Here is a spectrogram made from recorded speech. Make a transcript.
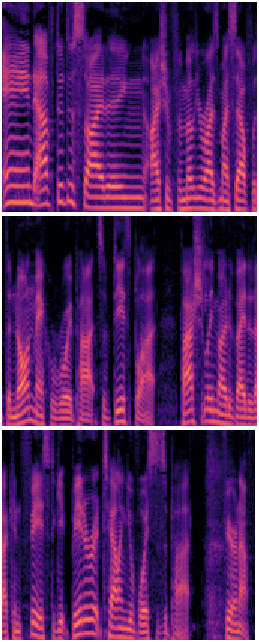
and after deciding I should familiarize myself with the non McElroy parts of Deathblight, partially motivated, I confess, to get better at telling your voices apart. Fair enough.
